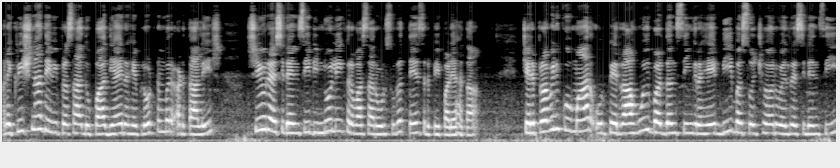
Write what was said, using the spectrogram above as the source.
અને ક્રિષ્ના દેવી પ્રસાદ ઉપાધ્યાય રહે પ્લોટ નંબર અડતાલીસ, શિવ રેસિડેન્સી, ડિંડોલી, ખરવાસા રોડ સુરતને ઝડપી પડ્યા હતા. જ્યારે પ્રવીણ કુમાર ઉર્ફે રાહુલ બર્દનસિંહ રહે બી બસો છ રોયલ રેસિડેન્સી,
